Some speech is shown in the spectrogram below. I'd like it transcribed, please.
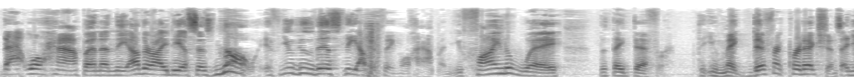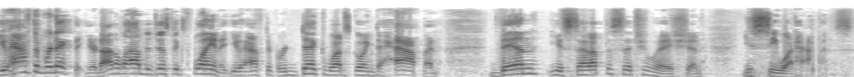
that will happen, and the other idea says, no, if you do this, the other thing will happen. You find a way that they differ that you make different predictions. And you have to predict it. You're not allowed to just explain it. You have to predict what's going to happen. Then you set up the situation. You see what happens.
